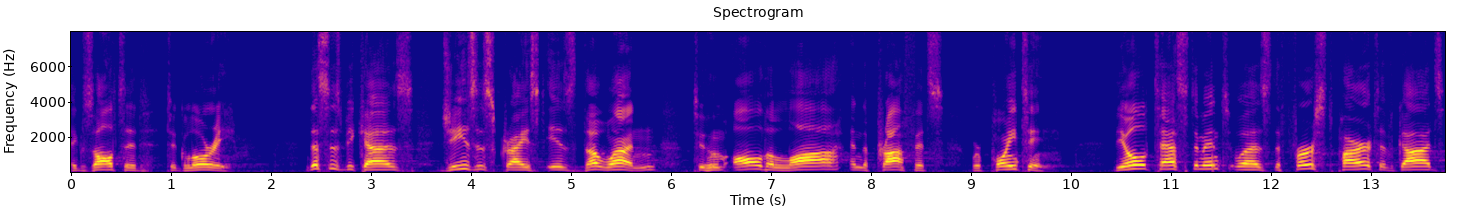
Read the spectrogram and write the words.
exalted to glory. This is because Jesus Christ is the one to whom all the law and the prophets were pointing. The Old Testament was the first part of God's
